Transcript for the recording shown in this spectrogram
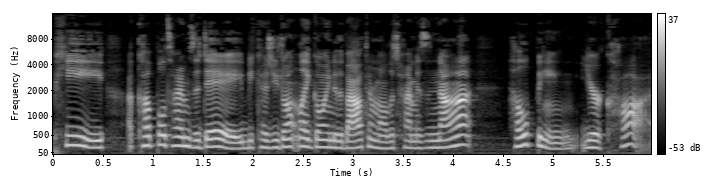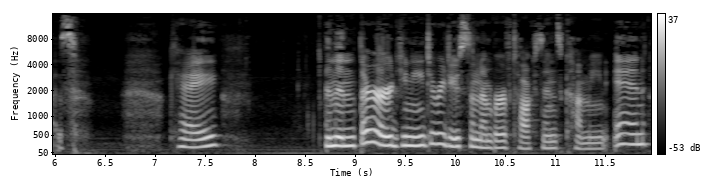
pee a couple times a day because you don't like going to the bathroom all the time is not helping your cause. Okay? And then third, you need to reduce the number of toxins coming in.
